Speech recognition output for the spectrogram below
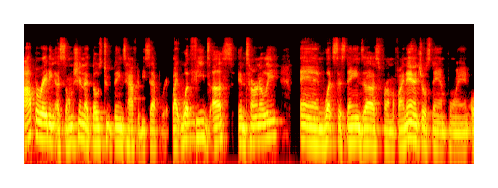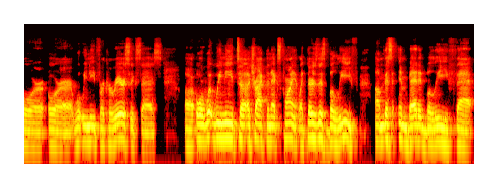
operating assumption that those two things have to be separate like what mm-hmm. feeds us internally and what sustains us from a financial standpoint or or what we need for career success uh, or what we need to attract the next client like there's this belief um this embedded belief that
